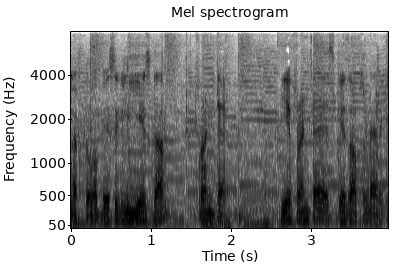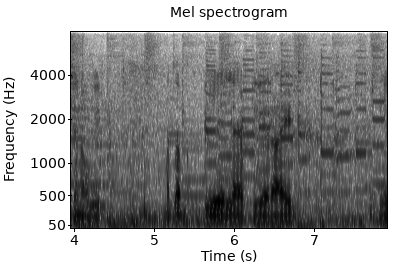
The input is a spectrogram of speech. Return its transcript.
लेफ़्ट होगा। बेसिकली ये इसका फ्रंट है। ये फ्रंट है इसके हिसाब से डायरेक्शन होगी। मतलब ये लेफ़्ट ये राइट ये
